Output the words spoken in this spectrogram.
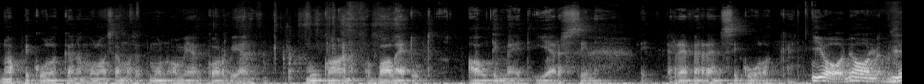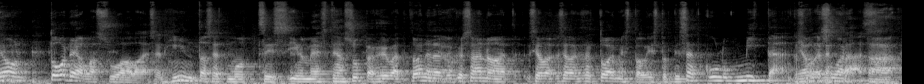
nappikuulokkeena mulla on semmoset mun omien korvien mukaan valetut Ultimate Earsin referenssikuulokkeet. Joo, ne on, ne on todella suolaisen hintaset, mutta siis ilmeisesti ihan superhyvät. Toinen täytyy kyllä sanoa, että siellä, siellä kun toimistolla istut, niin sä et kuulu mitään, kun Joo, ne suorittaa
